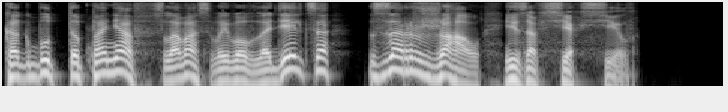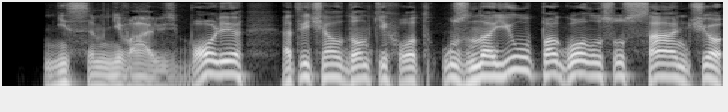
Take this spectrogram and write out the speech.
как будто поняв слова своего владельца, заржал изо всех сил. «Не сомневаюсь более», — отвечал Дон Кихот, — «узнаю по голосу Санчо,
